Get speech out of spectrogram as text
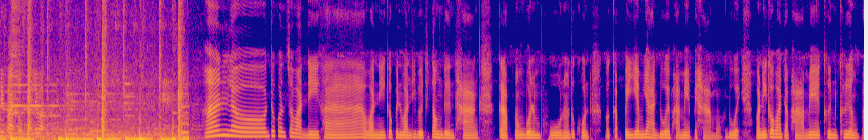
ที่ฟ้าตรงกันเลยวะฮัลโหลทุกคนสวัสดีค่ะ วันนี้ก็เป็นวันที่เบลจะต้องเดินทาง กลับหน้องบัวลำพูเนอะทุกคนก็กลับไปเยี่ยมญาติด้วย พาแม่ไปหาหมอด้วย วันนี้ก็ว่าจะพาแม่ขึ้นเครื่องไป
